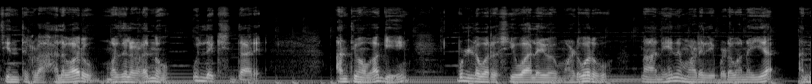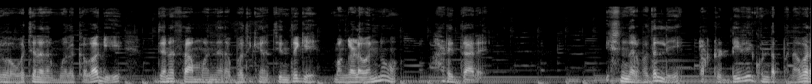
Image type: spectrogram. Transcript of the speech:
ಚಿಂತೆಗಳ ಹಲವಾರು ಮಜಲಗಳನ್ನು ಉಲ್ಲೇಖಿಸಿದ್ದಾರೆ. ಅಂತಿಮವಾಗಿ ಬುಳ್ಳವರ ಶಿವಾಲಯ ಮಾಡುವರು ನಾನೇನು ಮಾಡಲಿ ಬಡವನಯ್ಯ ಅನ್ನುವ ವಚನದ ಮೂಲಕವಾಗಿ ಜನಸಾಮಾನ್ಯರ ಬದುಕಿನ ಚಿಂತೆಗೆ ಮಂಗಳವನ್ನು ಹಾಡಿದ್ದಾರೆ. ಈ ಸಂದರ್ಭದಲ್ಲಿ ಡಾಕ್ಟರ್ ಡಿ ವಿ ಗುಂಡಪ್ಪನವರ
